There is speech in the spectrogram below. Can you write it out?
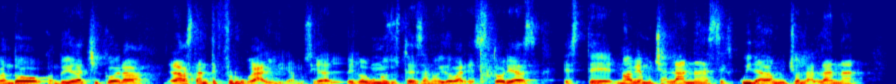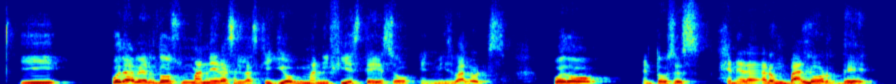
cuando, cuando yo era chico, era, era bastante frugal, digamos. Algunos de ustedes han oído varias historias. Este, no había mucha lana, se cuidaba mucho la lana. Y puede haber dos maneras en las que yo manifieste eso en mis valores. Puedo entonces generar un valor de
